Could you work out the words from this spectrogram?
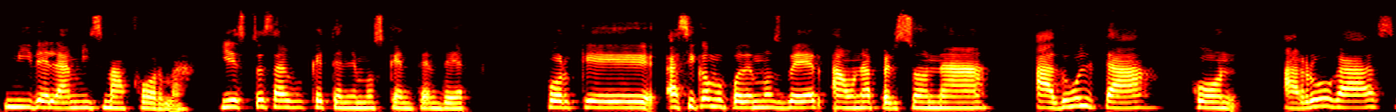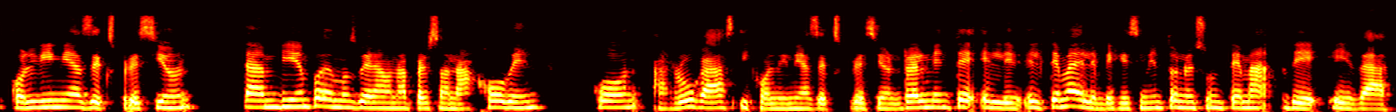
ni de la misma forma. Y esto es algo que tenemos que entender, porque así como podemos ver a una persona adulta con arrugas, con líneas de expresión, también podemos ver a una persona joven con arrugas y con líneas de expresión. Realmente el, tema del envejecimiento no es un tema de edad,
